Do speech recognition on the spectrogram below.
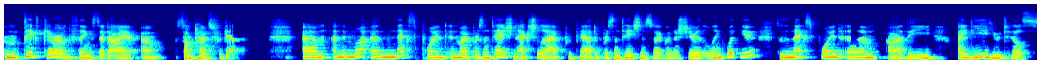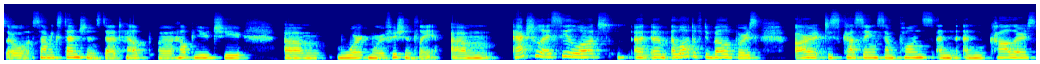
um, take care of the things that I um, sometimes forget. Um, and the, mo- the, next point in my presentation, actually, I've prepared a presentation, so I'm going to share the link with you. So the next point um, are the IDE utils, so some extensions that help uh, help you to um, work more efficiently. Um, actually, I see a lot uh, um, a lot of developers are discussing some fonts and, and colors,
